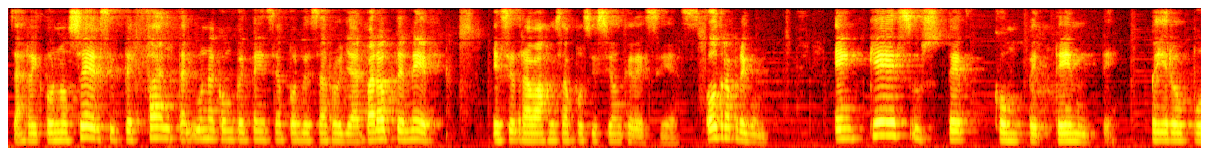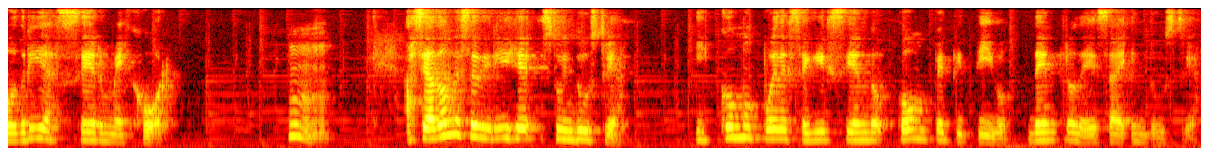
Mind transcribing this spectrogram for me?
O sea, reconocer si te falta alguna competencia por desarrollar para obtener ese trabajo, esa posición que deseas. Otra pregunta. ¿En qué es usted competente, pero podría ser mejor. Hmm. ¿Hacia dónde se dirige su industria? ¿Y cómo puede seguir siendo competitivo dentro de esa industria?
